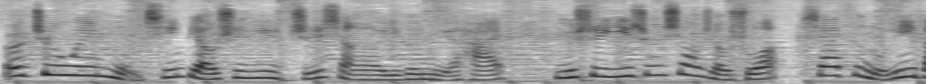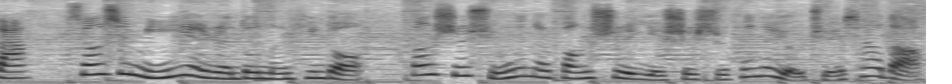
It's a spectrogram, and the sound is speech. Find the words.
而这位母亲表示一直想要一个女孩，于是医生笑笑说：“下次努力吧。”相信明眼人都能听懂。当时询问的方式也是十分的有诀窍的，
